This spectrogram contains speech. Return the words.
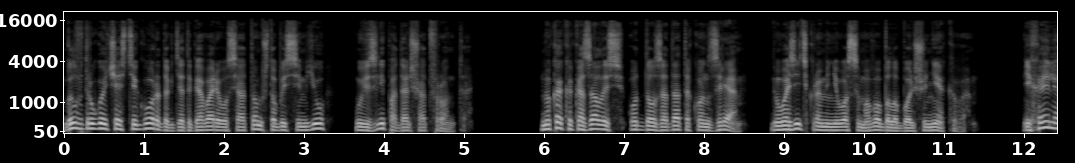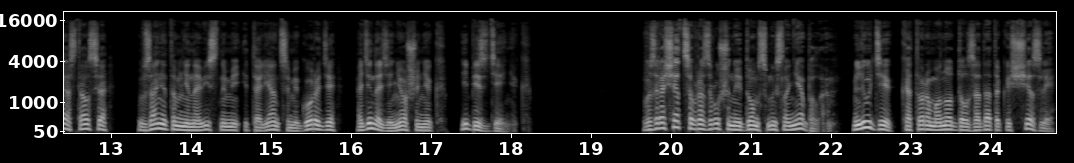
был в другой части города, где договаривался о том, чтобы семью увезли подальше от фронта. Но, как оказалось, отдал задаток он зря. Увозить, кроме него самого, было больше некого. И Хайли остался в занятом ненавистными итальянцами городе один-одинешенек и без денег. Возвращаться в разрушенный дом смысла не было. Люди, которым он отдал задаток, исчезли,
